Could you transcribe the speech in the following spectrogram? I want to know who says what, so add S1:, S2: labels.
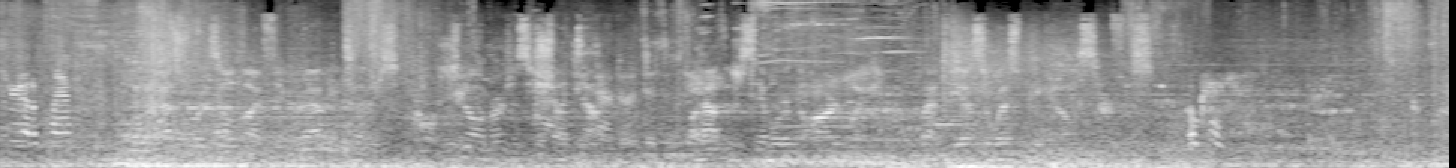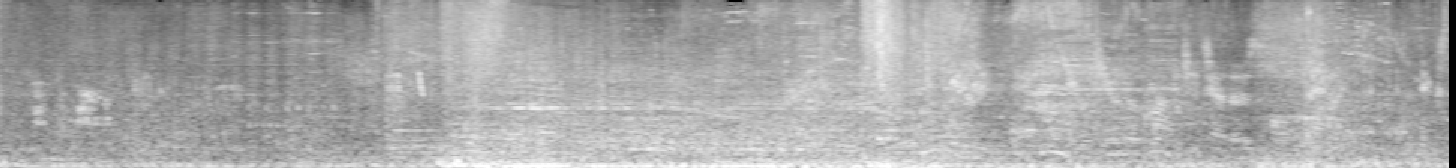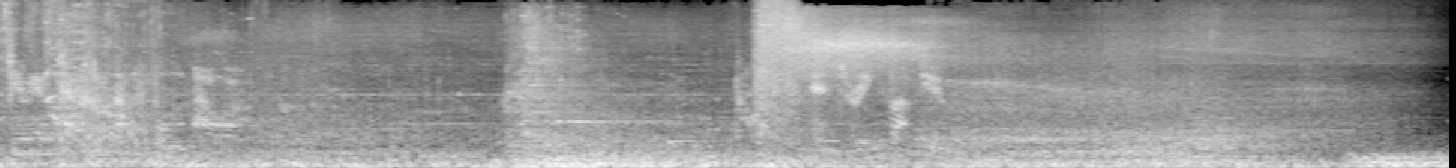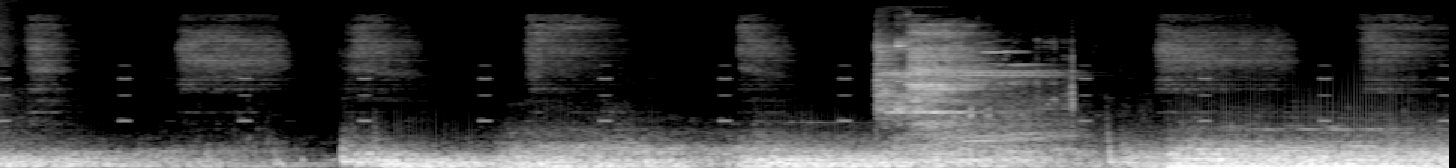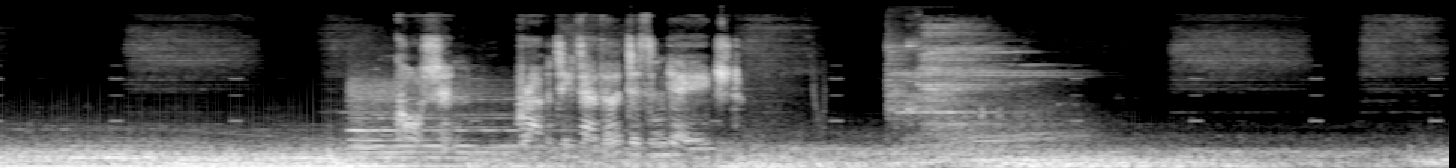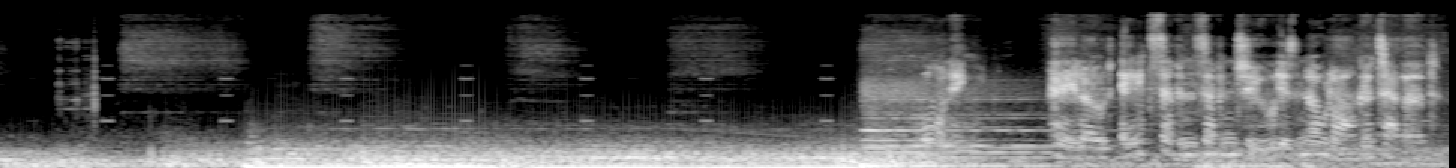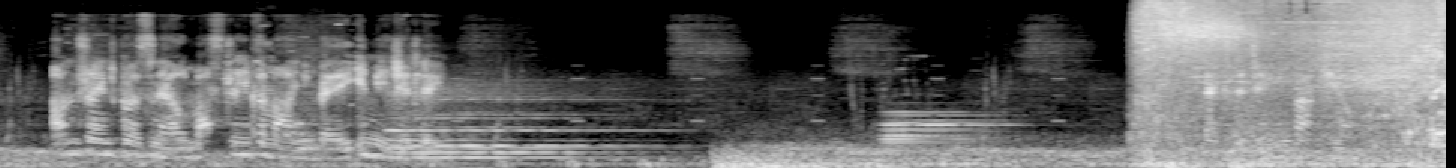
S1: figuring out a plan?
S2: Is held by a finger. There's
S3: no
S2: emergency shutdown.
S3: I'll have to
S2: disable it the hard way. Let the SOS beacon on the surface.
S1: Okay.
S3: Vacuum. Caution. Gravity tether disengaged. Code 8772 is no longer tethered. Untrained personnel must leave the mining bay immediately. Exiting vacuum.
